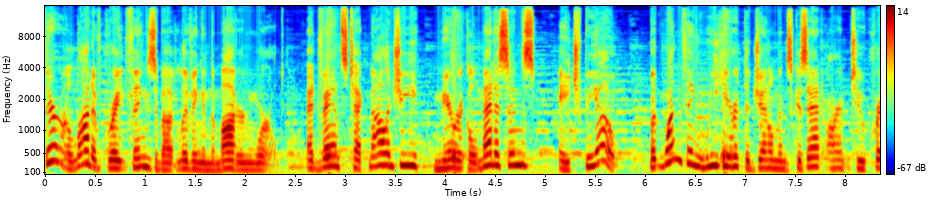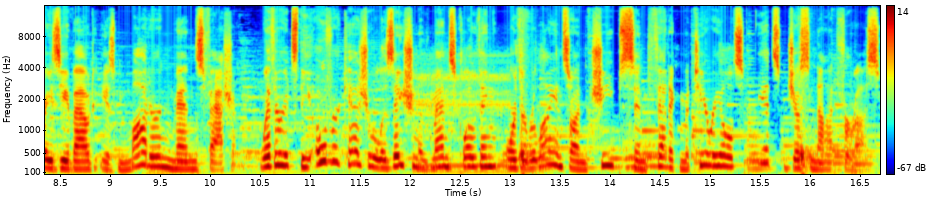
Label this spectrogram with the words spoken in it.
There are a lot of great things about living in the modern world advanced technology, miracle medicines, HBO. But one thing we here at the Gentleman's Gazette aren't too crazy about is modern men's fashion. Whether it's the over casualization of men's clothing or the reliance on cheap synthetic materials, it's just not for us.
